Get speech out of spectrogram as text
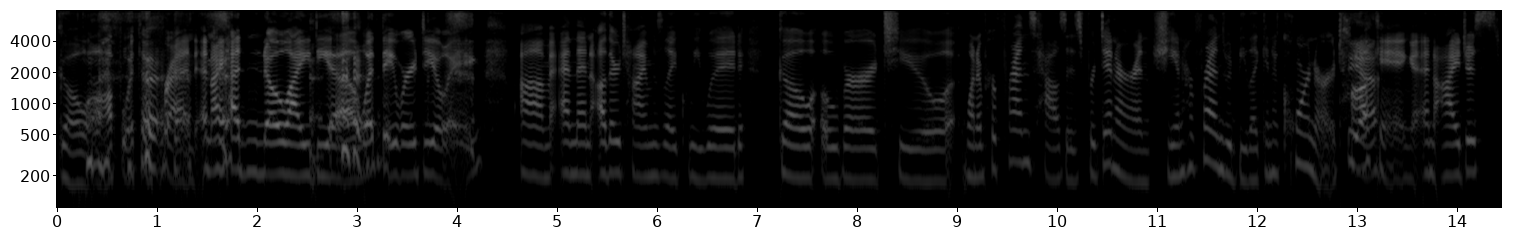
go off with a friend and I had no idea what they were doing. Um, and then other times like we would go over to one of her friends' houses for dinner and she and her friends would be like in a corner talking yeah. and I just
